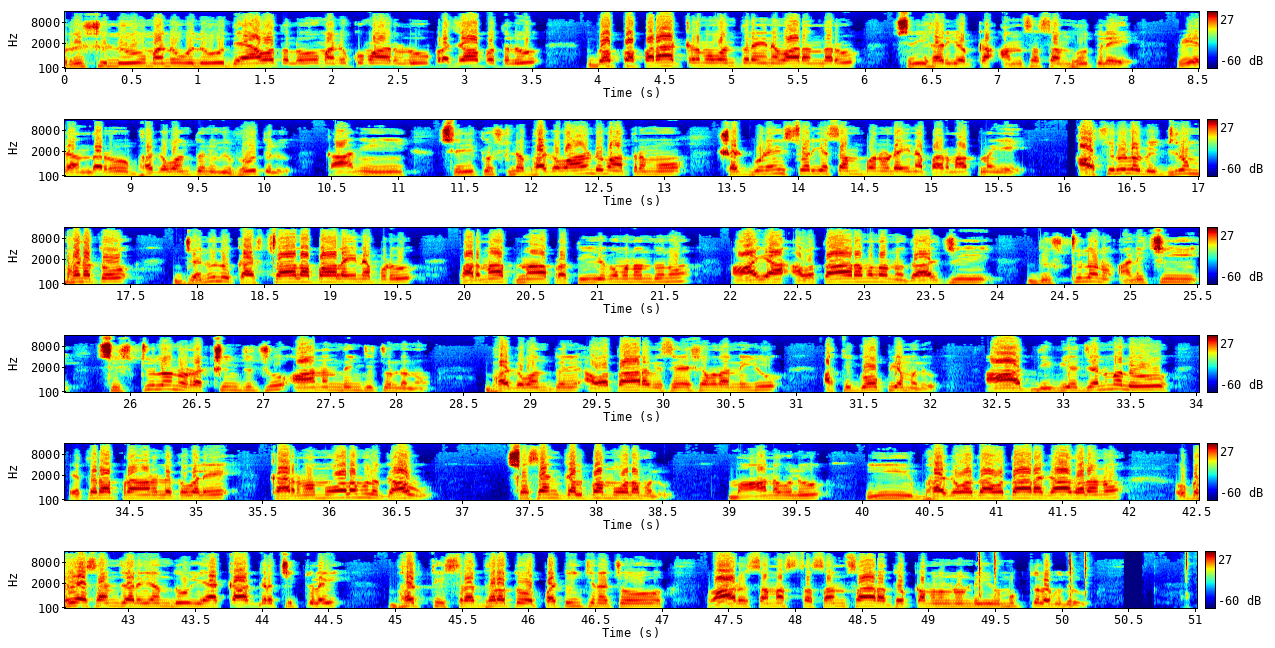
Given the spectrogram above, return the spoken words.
ఋషులు మనువులు దేవతలు మనుకుమారులు ప్రజాపతులు గొప్ప పరాక్రమవంతులైన వారందరూ శ్రీహరి యొక్క అంశ సంభూతులే. వీరందరూ భగవంతుని విభూతులు. కానీ శ్రీకృష్ణ భగవానుడు మాత్రము షడ్గుణైశ్వర్య సంపన్నుడైన పరమాత్మయే. అసురుల విజృంభణతో జనులు కష్టాల పాలైనప్పుడు పరమాత్మ ప్రతి యుగమునందును ఆయా అవతారములను దాల్చి దుష్టులను అణిచి శిష్టులను రక్షించుచు ఆనందించుచుండును. భగవంతుని అవతార విశేషములన్నీయు అతి గోప్యములు. ఆ దివ్య జన్మలు ఇతర ప్రాణులకు వలె కర్మమూలములు గావు స్వసంకల్ప మూలములు. మానవులు ఈ భగవదవతార గాథలను ఉభయ సంజలయందు ఏకాగ్ర చిత్తులై భక్తి శ్రద్ధలతో పఠించినచో వారు సమస్త సంసార దుఃఖముల నుండి విముక్తులగుదురు.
